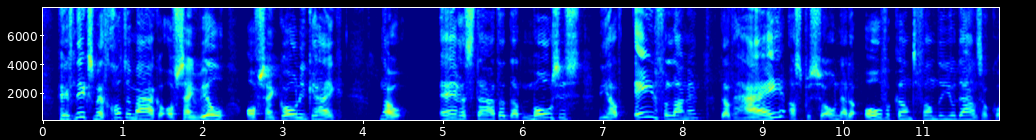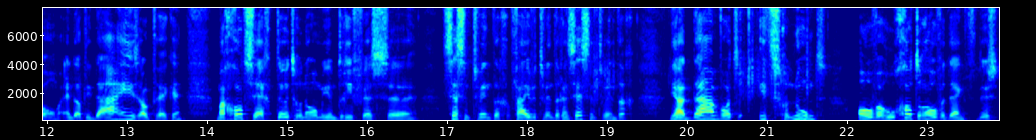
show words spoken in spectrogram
Heeft niks met God te maken, of zijn wil, of zijn koninkrijk. Nou, ergens staat er dat Mozes, die had één verlangen, dat hij als persoon naar de overkant van de Jordaan zou komen. En dat hij daarheen zou trekken. Maar God zegt, Deuteronomium 3 vers eh, 26, 25 en 26, ja, daar wordt iets genoemd over hoe God erover denkt. Dus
